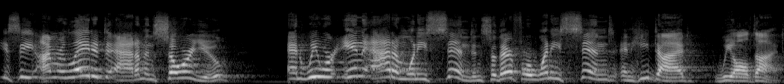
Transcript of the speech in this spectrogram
You see, I'm related to Adam, and so are you. And we were in Adam when he sinned. And so, therefore, when he sinned and he died, we all died.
